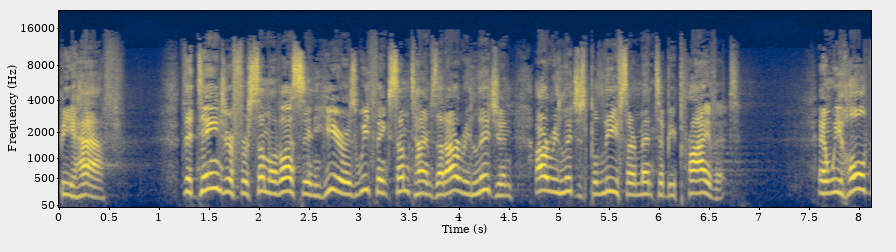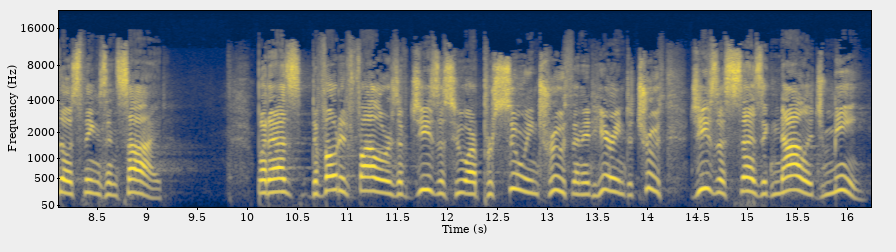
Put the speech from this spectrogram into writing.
behalf. The danger for some of us in here is we think sometimes that our religion, our religious beliefs are meant to be private. And we hold those things inside. But as devoted followers of Jesus who are pursuing truth and adhering to truth, Jesus says, Acknowledge me.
